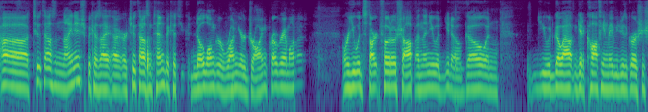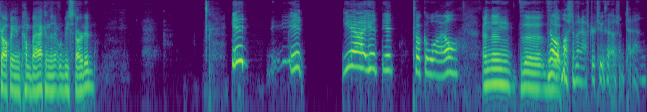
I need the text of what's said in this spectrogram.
Uh, 2009 ish because I or 2010 because you could no longer run your drawing program on it, or you would start Photoshop and then you would you know go and you would go out and get a coffee and maybe do the grocery shopping and come back and then it would be started. It it yeah, it it took a while. And then the, the No, it must have been after 2010.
